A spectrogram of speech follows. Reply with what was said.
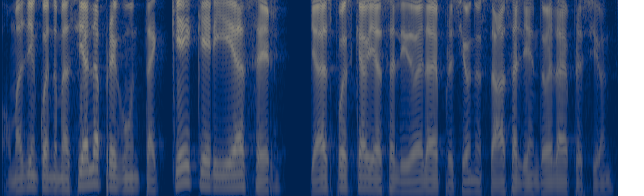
o más bien cuando me hacía la pregunta qué quería hacer, ya después que había salido de la depresión o estaba saliendo de la depresión,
